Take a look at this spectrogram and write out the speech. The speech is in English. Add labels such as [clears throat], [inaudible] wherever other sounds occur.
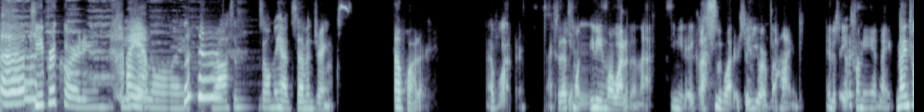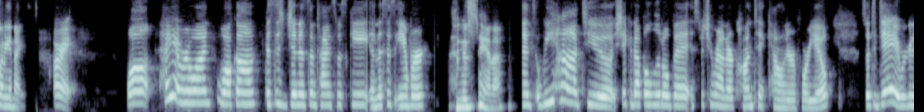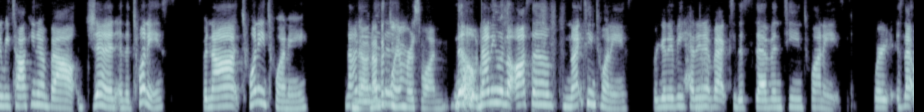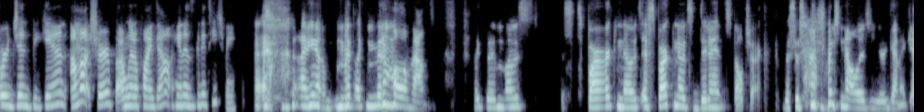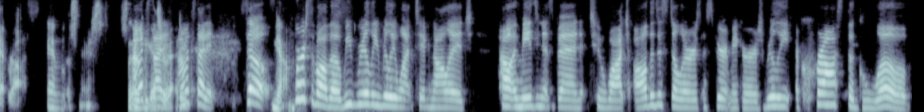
[laughs] Keep recording. Keep I am. [laughs] Ross has only had seven drinks of water. of water. Actually, that's Yeah. more. You need more water than that. You need eight glasses of water, so you are behind. It is eight twenty at night. Nine twenty at night. All right. Well, hey everyone, welcome. This is Gin and Sometimes Whiskey, and this is Amber. [laughs] And this is Hannah. And we had to shake it up a little bit and switch around our content calendar for you. So today we're going to be talking about gin in the 20s, but not 2020. Not no, not even the glamorous one. [laughs] No, not even the awesome 1920s. We're going to be heading No. it back to the 1720s. Where is that where gin began? I'm not sure, but I'm going to find out. Hannah's going to teach me. [laughs] I am like minimal amounts, like the most Spark Notes. If Spark Notes didn't spell check, this is [laughs] how much knowledge you're gonna get, Ross and listeners. So I'm if you guys are excited. I'm excited. So, yeah, first of all, though, we really, really want to acknowledge how amazing it's been to watch all the distillers and spirit makers really across the globe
